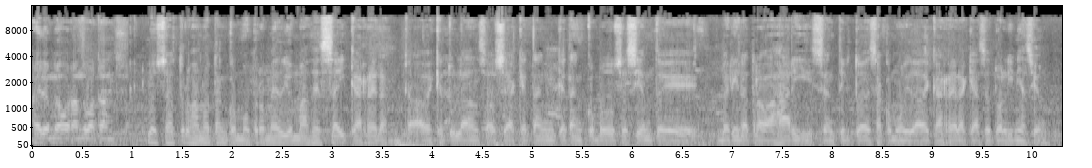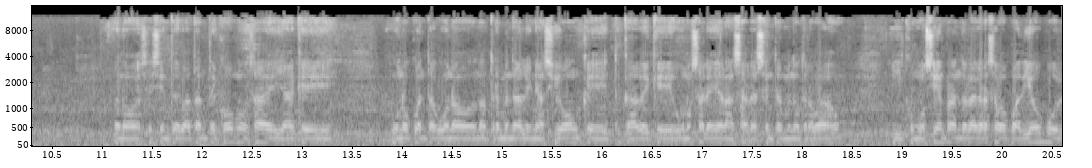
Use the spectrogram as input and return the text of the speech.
ha ido mejorando bastante. Los Astros anotan como promedio más de seis carreras cada vez que tú lanzas, o sea, ¿qué tan, qué tan cómodo se siente venir a trabajar y sentir toda esa comodidad de carrera que hace tu alineación? bueno, se siente bastante cómodo, ¿sabes? Ya que uno cuenta con una, una tremenda alineación, que cada vez que uno sale a lanzar hace un tremendo trabajo. Y como siempre, dando la gracias a papá Dios por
